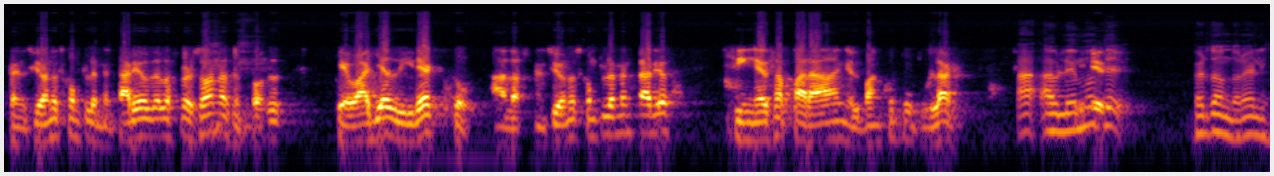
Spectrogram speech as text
pensiones complementarias de las personas, entonces que vaya directo a las pensiones complementarias sin esa parada en el Banco Popular. Ah, hablemos de... Perdón, Don Eli,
